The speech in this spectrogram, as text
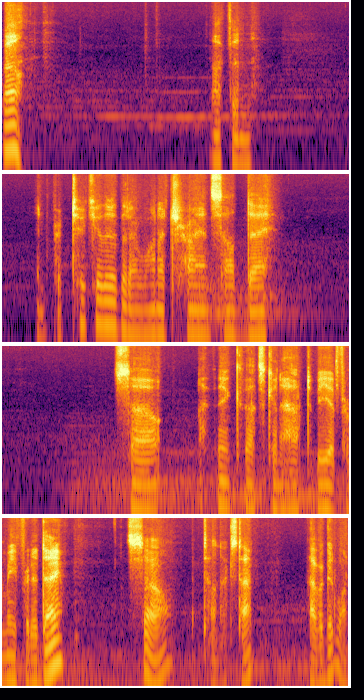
Well, nothing in particular that I want to try and sell today. So I think that's going to have to be it for me for today. So until next time, have a good one.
